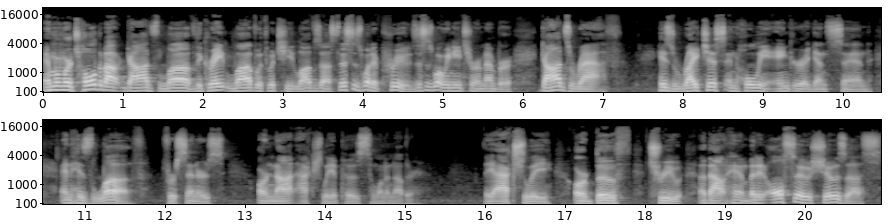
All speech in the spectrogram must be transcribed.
And when we're told about God's love, the great love with which he loves us, this is what it proves. This is what we need to remember God's wrath, his righteous and holy anger against sin, and his love for sinners are not actually opposed to one another. They actually are both true about him. But it also shows us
